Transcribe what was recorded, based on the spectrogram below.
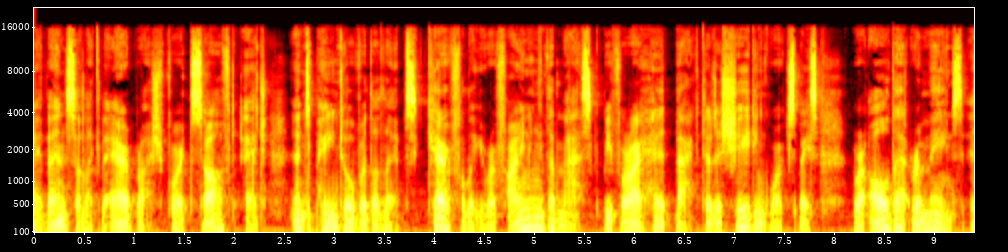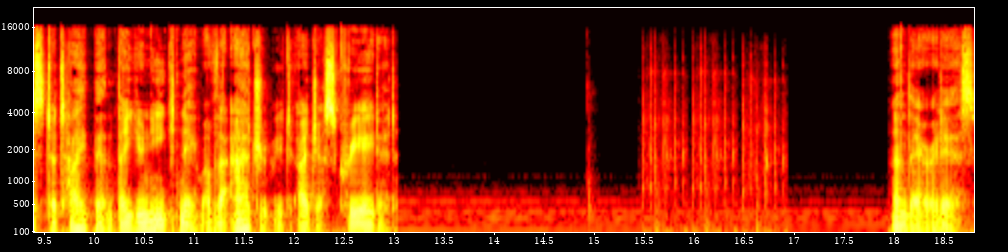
I then select the airbrush for its soft edge and paint over the lips, carefully refining the mask before I head back to the shading workspace where all that remains is to type in the unique name of the attribute I just created. And there it is,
